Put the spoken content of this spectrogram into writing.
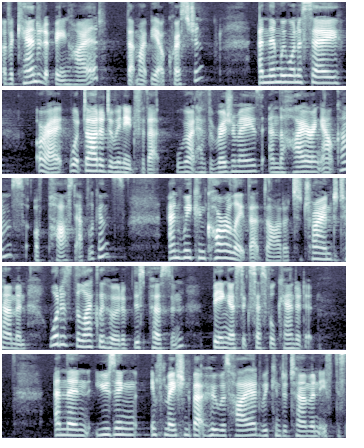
of a candidate being hired, that might be our question, and then we want to say, all right, what data do we need for that? We might have the resumes and the hiring outcomes of past applicants, and we can correlate that data to try and determine what is the likelihood of this person being a successful candidate. And then using information about who was hired, we can determine if this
